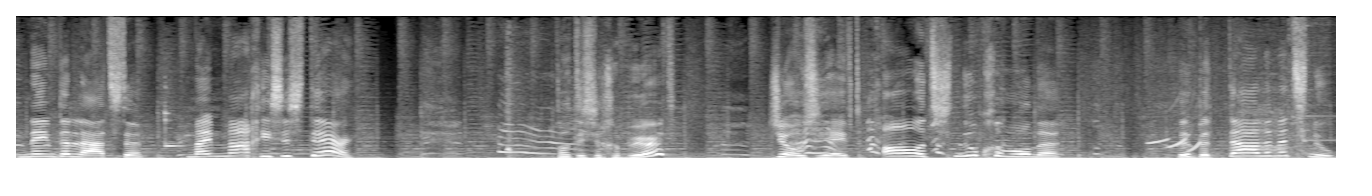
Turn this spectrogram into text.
Neem de laatste. Mijn magische ster. Wat is er gebeurd? Josie heeft al het snoep gewonnen. We betalen met snoep.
